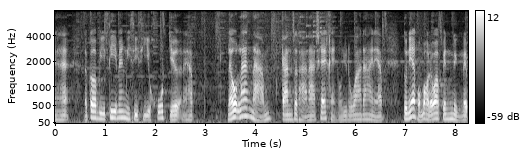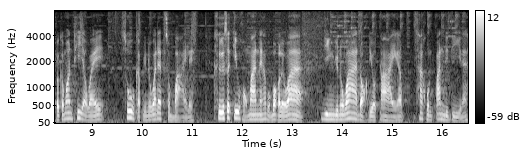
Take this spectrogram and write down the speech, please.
นะฮะ แล้วก็บีตี้แม่งมี CC โคตรเยอะนะครับ แล้วล่างหนามกันสถานะแช่แข็งของยูโนวาได้นะครับ ตัวนี้ผมบอกเลยว่าเป็นหนึ่งในโปเกมอนที่เอาไว้สู้กับยูโนวาได้สบายเลย คือสกิลของมันนะครับผมบอกเลยว่ายิงยูโนวาดอกเดียวตายครับ ถ้าคุณปั้นดีๆนะ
